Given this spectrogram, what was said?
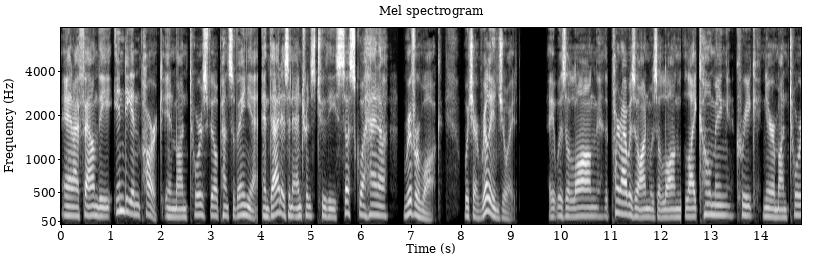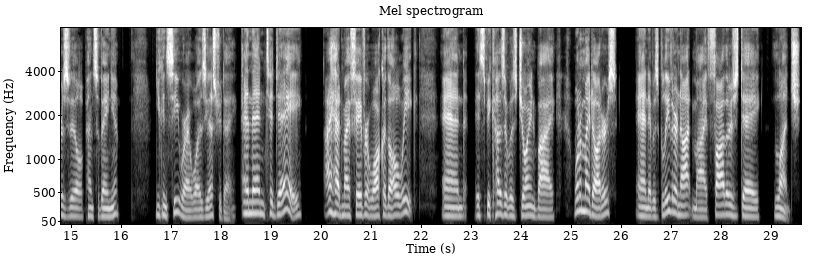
and I found the Indian Park in Montoursville, Pennsylvania. And that is an entrance to the Susquehanna Riverwalk, which I really enjoyed. It was along, the part I was on was along Lycoming Creek near Montoursville, Pennsylvania. You can see where I was yesterday. And then today, I had my favorite walk of the whole week. And it's because it was joined by one of my daughters, and it was, believe it or not, my Father's Day lunch.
